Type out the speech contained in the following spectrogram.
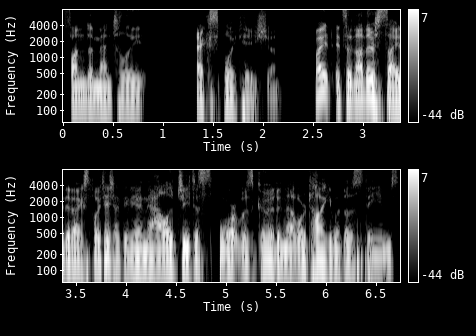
fundamentally exploitation right? It's another site of exploitation. I think the analogy to sport was good, and that we're talking about those themes.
